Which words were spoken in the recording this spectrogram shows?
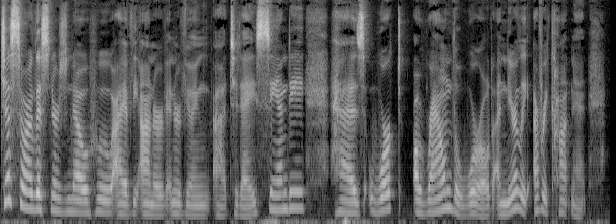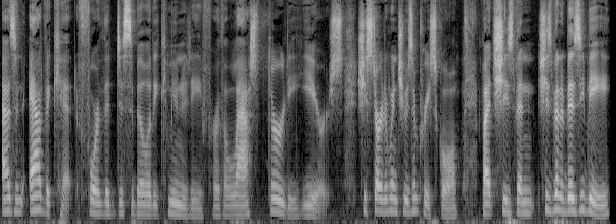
Just so our listeners know who I have the honor of interviewing uh, today, Sandy has worked around the world on nearly every continent as an advocate for the disability community for the last 30 years. She started when she was in preschool, but she's been she's been a busy bee.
